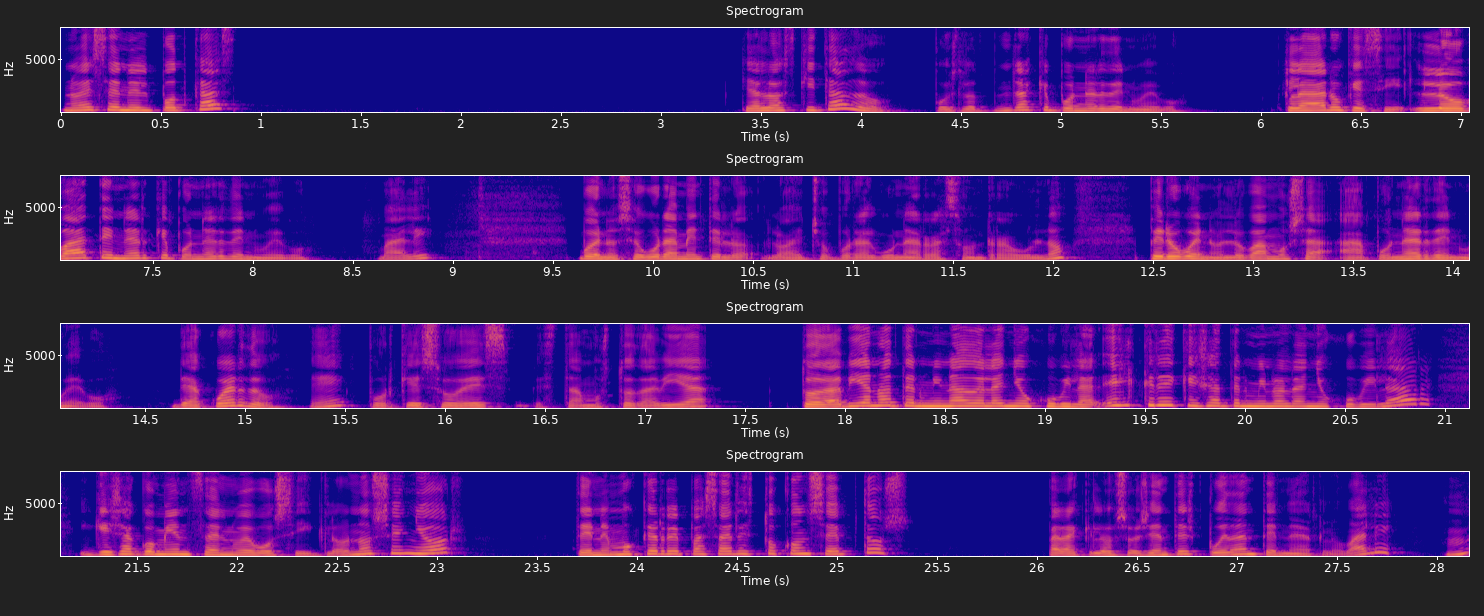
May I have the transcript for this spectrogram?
¿No es en el podcast? ¿Ya lo has quitado? Pues lo tendrás que poner de nuevo. Claro que sí, lo va a tener que poner de nuevo, ¿vale? Bueno, seguramente lo, ha hecho por alguna razón, Raúl, ¿no? Pero bueno, lo vamos a, poner de nuevo, ¿de acuerdo? ¿Eh? Porque eso es, estamos todavía, todavía no ha terminado el año jubilar. Él cree que ya terminó el año jubilar y que ya comienza el nuevo ciclo. No, señor, tenemos que repasar estos conceptos para que los oyentes puedan tenerlo, ¿vale? ¿Mm?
